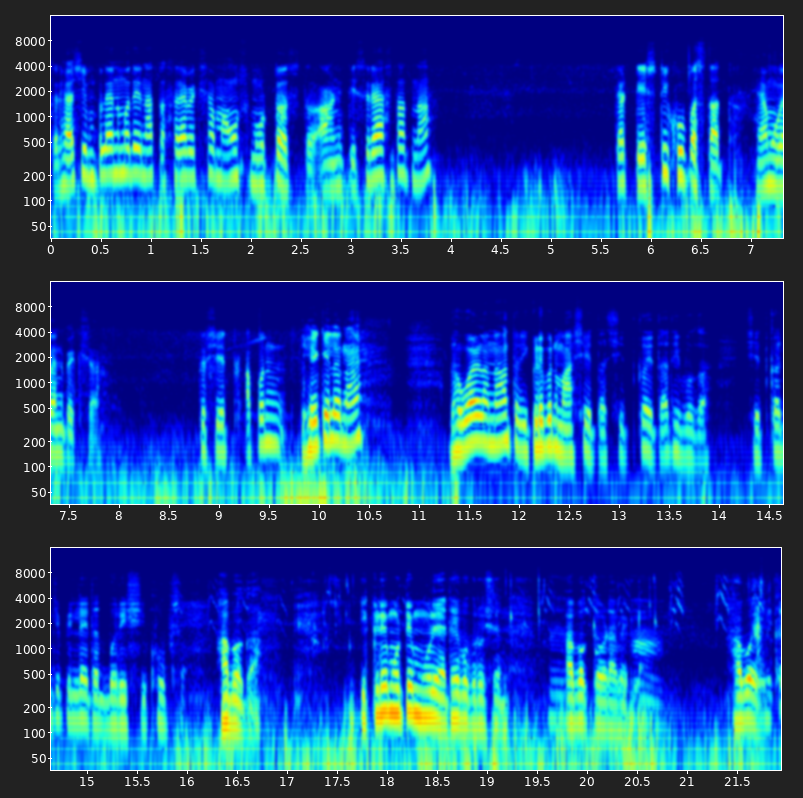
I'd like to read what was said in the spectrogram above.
तर ह्या शिंपल्यांमध्ये ना तसऱ्यापेक्षा मांस मोठं असतं. आणि तिसऱ्या असतात ना त्या टेस्टी खूप असतात ह्या मुळ्यांपेक्षा. तर शेत आपण हे केलं ना ढवळलं ना तर इकडे पण मासे येतात शेतकं येतात. ही बघा शेतकांची पिल्लं येतात बरीचशी खूप हा बघा इकडे मोठे मुळे आहेत हे बघ रोशन. हा बघ केवढा भेटला. हां. हा बघ एक.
